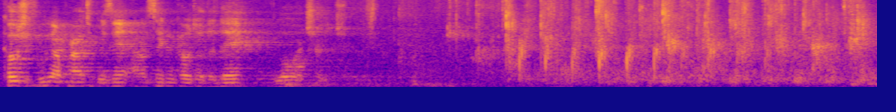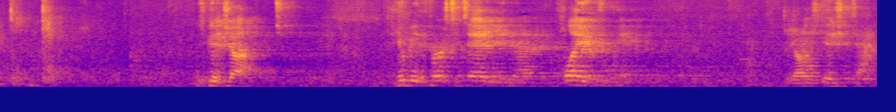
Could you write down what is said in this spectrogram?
Coaches, we are proud to present our second coach of the day, Lord Church. It's a good job. He'll be the first to tell you that players win. You always get your time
